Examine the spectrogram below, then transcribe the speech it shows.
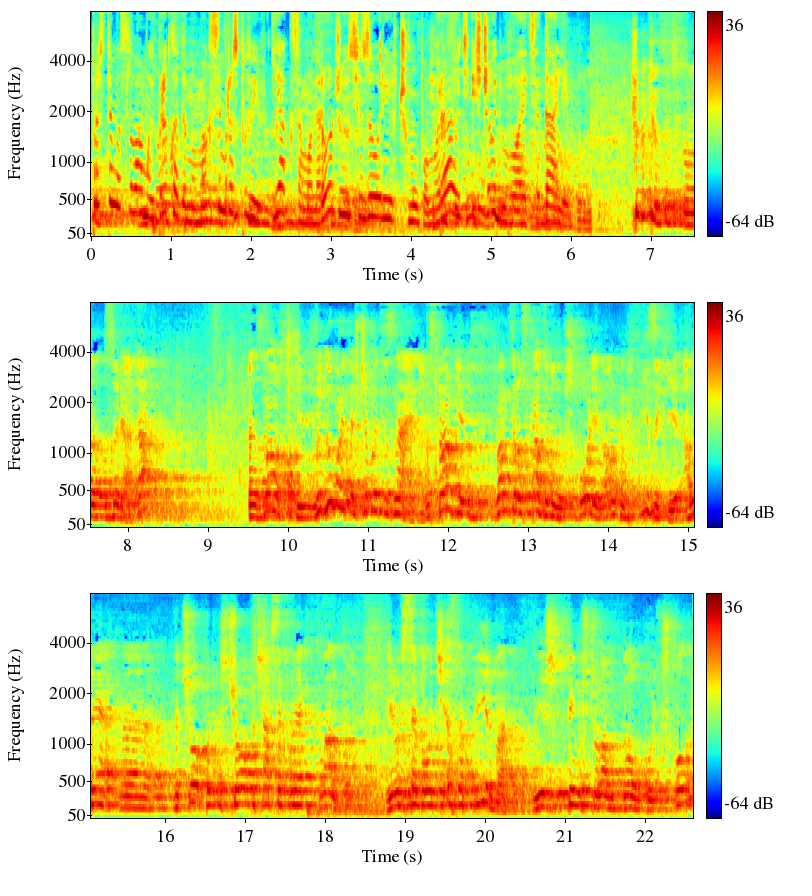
Простими словами і прикладами Максим розповів, як самонароджуються зорі, чому помирають і що відбувається далі. Що таке е, зоря, так? Е, Знову ж таки, ви думаєте, що ви це знаєте. Насправді вам це розказували в школі на уроках фізики, але е, чого з чого почався проект Квантум? Є ось ця величезна прірва між тим, що вам довгують в школах,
